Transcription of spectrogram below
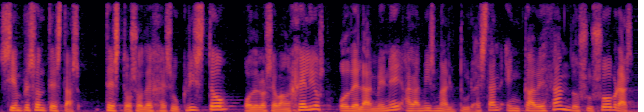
siempre son textos, o de Jesucristo o de los Evangelios o de la Mené a la misma altura. Están encabezando sus obras,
